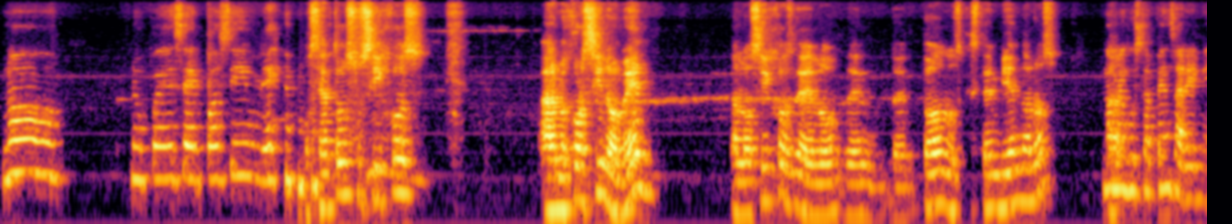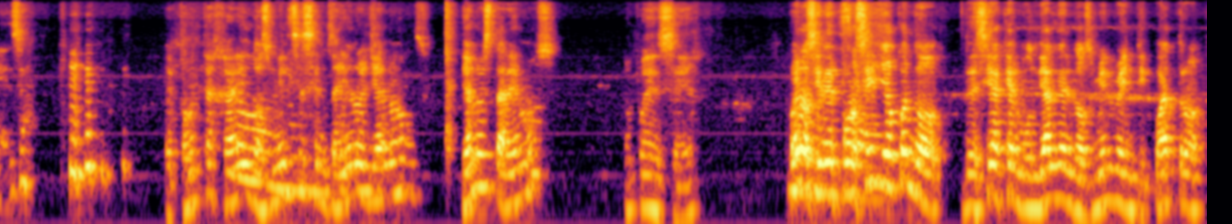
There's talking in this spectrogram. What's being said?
No, no puede ser posible. O sea, todos sus hijos, a lo mejor sí lo ven. A los hijos de, de, todos los que estén viéndonos. No me gusta pensar en eso. El cometa Harry, 2061 ya no, ya no estaremos. No puede ser. Bueno, si de por sí yo cuando decía que el Mundial del 2024, o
